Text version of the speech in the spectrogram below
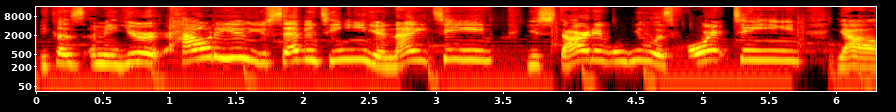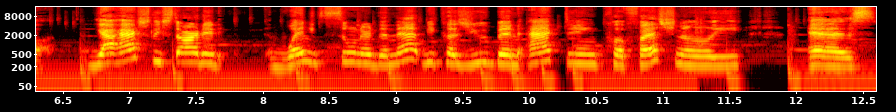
because I mean, you're how old are you? You're 17, you're 19, you started when you was 14. Y'all, y'all actually started way sooner than that because you've been acting professionally as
